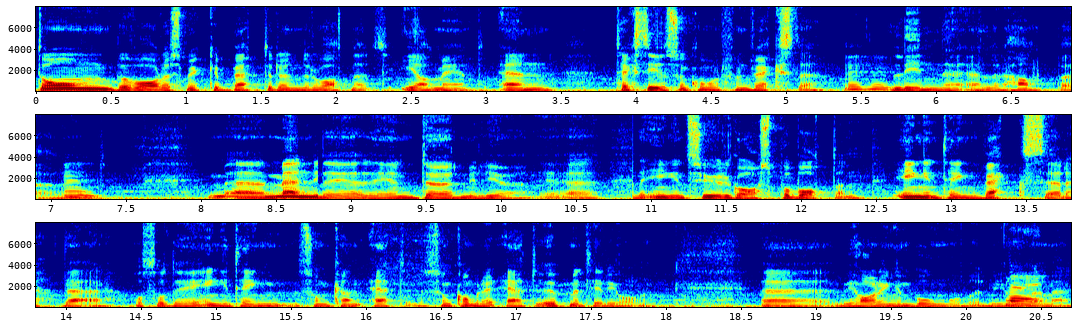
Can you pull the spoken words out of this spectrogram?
de bevaras mycket bättre under vattnet i allmänhet än textil som kommer från växter, mm. linne eller hampa. Eller mm. Men det är, det är, en död miljö. Det är ingen syrgas på botten. Ingenting växer där och så det är ingenting som, kan äta, som kommer att äta upp materialet. Vi har ingen bomull, vi jobbar med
